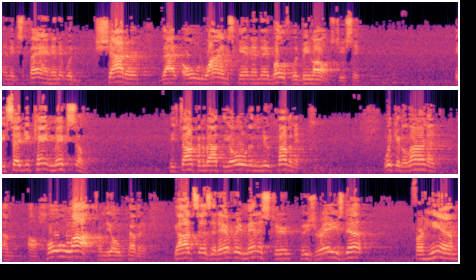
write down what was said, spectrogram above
and expand, and it would shatter that old wineskin, and they both would be lost. You see. He said you can't mix them. He's talking about the old and the new covenant. We can learn a, a, a whole lot from the Old Covenant. God says that every minister who's raised up for Him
